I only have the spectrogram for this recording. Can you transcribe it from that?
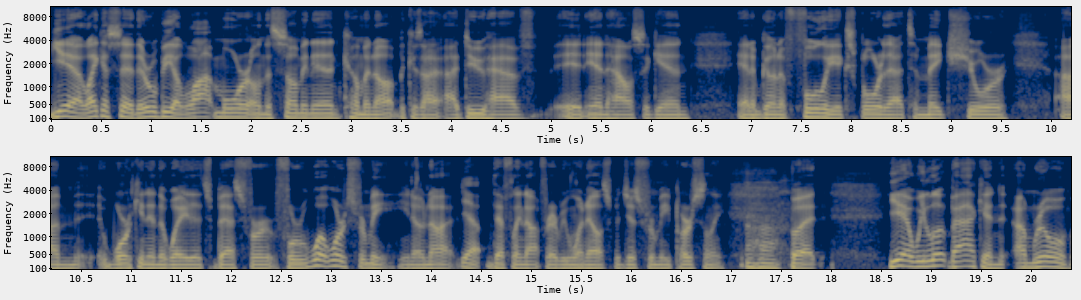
Yeah, like I said, there will be a lot more on the summing end coming up because I, I do have it in house again, and I'm going to fully explore that to make sure I'm working in the way that's best for, for what works for me. You know, not Yeah. definitely not for everyone else, but just for me personally. Uh-huh. But yeah, we look back and I'm real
